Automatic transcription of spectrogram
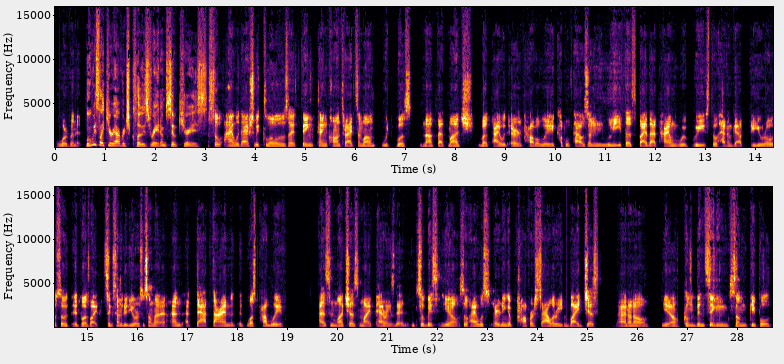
work on it. What was like your average close rate? I'm so curious. So I would actually close, I think, ten contracts a month, which was not that much, but I would earn probably a couple thousand litas by that time. We, we still haven't got the euro, so it, was like six hundred euros or something like that. And at that time, it, it was probably as much as my parents did. So basically, you know, so I was earning a proper salary by just, I don't know, you know, convincing some people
